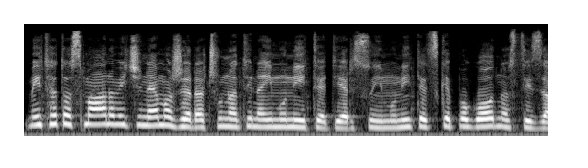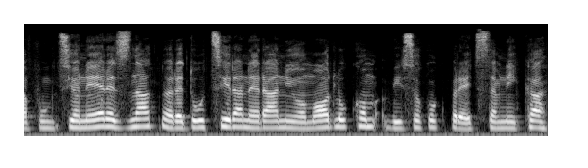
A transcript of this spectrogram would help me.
Mithat Osmanović ne može računati na imunitet jer su imunitetske pogodnosti za funkcionere znatno reducirane ranijom odlukom visokog predstavnika.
